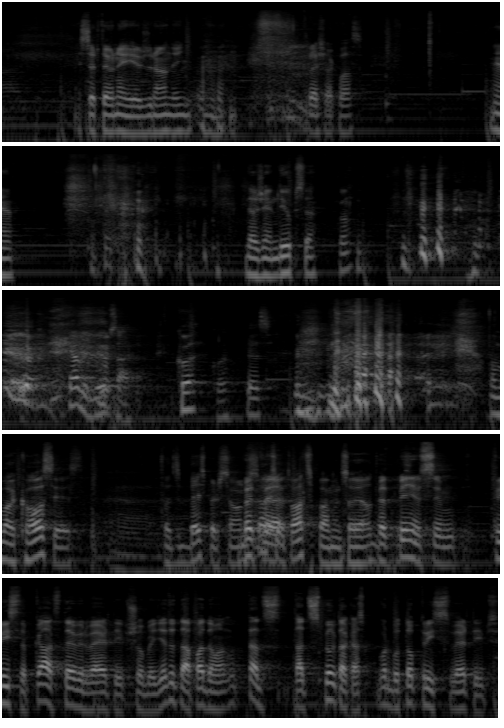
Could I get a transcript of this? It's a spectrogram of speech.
es ar tevi neiešu randiņu. Trešā klase. Jā. Dažiem 12. Ko? Kam ir 12? Ko? Ko? Kas? Man vajag klausies tāds bezpersonisks. Bet, bet, Vācijā man savu jautājumu. Bet pieņemsim, Kristap, kāds tev ir vērtības šobrīd? Ja tu tā padomā, nu, tādas, tādas spilgtākās, varbūt top 3 vērtības.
